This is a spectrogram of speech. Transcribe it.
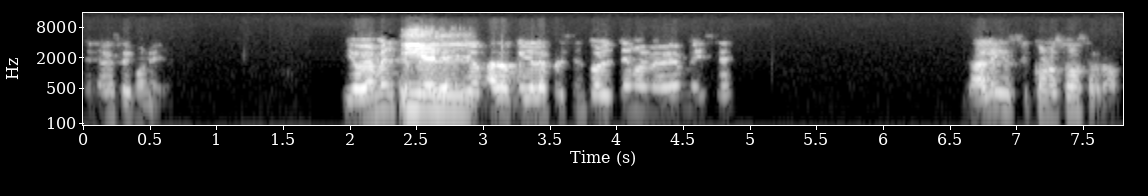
tenía que ser con ella. Y obviamente, ¿Y el... a lo que yo le presento el tema MB, me dice, dale con los ojos cerrados.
